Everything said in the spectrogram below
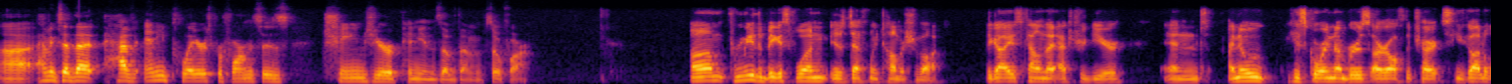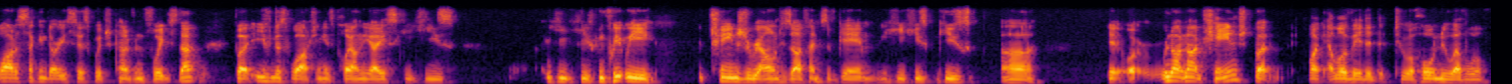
Uh, having said that, have any players' performances change your opinions of them so far? Um, for me, the biggest one is definitely Thomas Chabot. The guy has found that extra gear, and I know his scoring numbers are off the charts. He's got a lot of secondary assists, which kind of inflates that. But even just watching his play on the ice, he, he's he, he's completely changed around his offensive game. He, he's he's uh, it, not not changed, but like elevated it to a whole new level.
